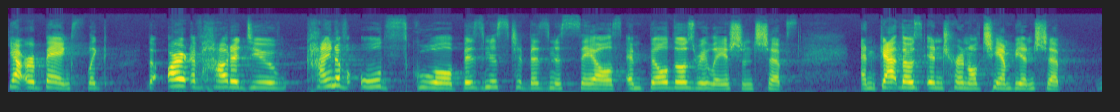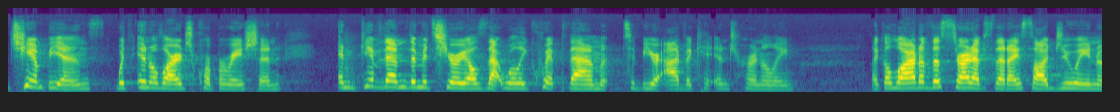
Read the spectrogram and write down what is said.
yeah, or banks, like the art of how to do kind of old school business to business sales and build those relationships and get those internal championship champions within a large corporation and give them the materials that will equip them to be your advocate internally. Like a lot of the startups that I saw doing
